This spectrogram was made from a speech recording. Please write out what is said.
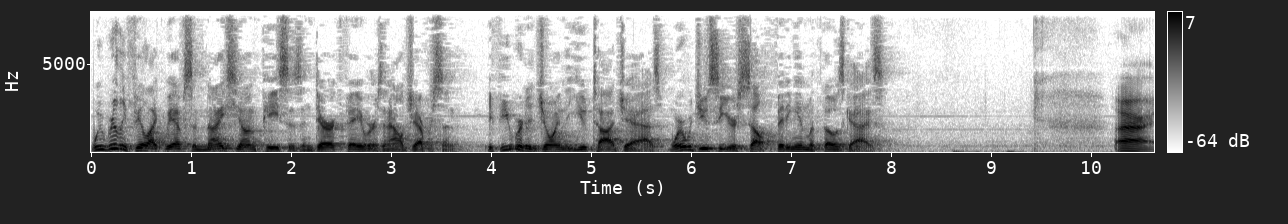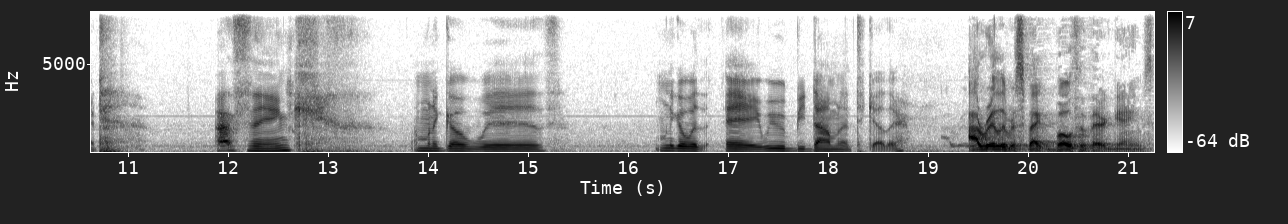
We really feel like we have some nice young pieces in Derrick Favors and Al Jefferson. If you were to join the Utah Jazz, where would you see yourself fitting in with those guys? All right. I think I'm going to go with I'm to go with A. We would be dominant together. I really respect both of their games.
